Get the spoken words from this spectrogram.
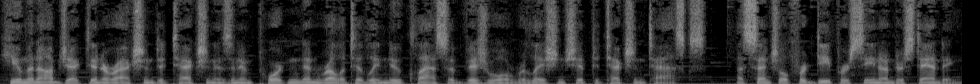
Human object interaction detection is an important and relatively new class of visual relationship detection tasks, essential for deeper scene understanding.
